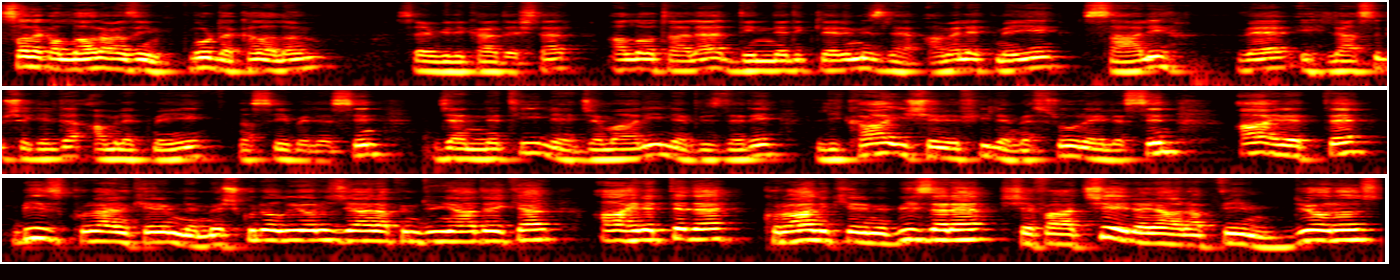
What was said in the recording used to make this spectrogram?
Sadakallahu azim. Burada kalalım sevgili kardeşler. Allahu Teala dinlediklerimizle amel etmeyi, salih ve ihlaslı bir şekilde amel etmeyi nasip eylesin. Cennetiyle, cemaliyle bizleri lika-i şerifiyle mesrur eylesin. Ahirette biz Kur'an-ı Kerim'le meşgul oluyoruz ya Rabbim dünyadayken. Ahirette de Kur'an-ı Kerim'i bizlere şefaatçi eyle ya Rabbim diyoruz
